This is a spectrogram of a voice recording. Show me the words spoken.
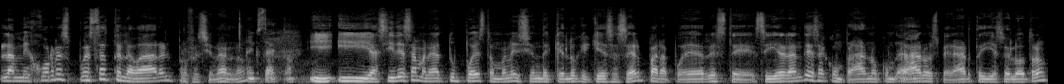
la mejor respuesta te la va a dar el profesional, ¿no? Exacto. Y, y así de esa manera tú puedes tomar una decisión de qué es lo que quieres hacer para poder este, seguir adelante, es a comprar, no comprar Claro. o esperarte y eso y el otro.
